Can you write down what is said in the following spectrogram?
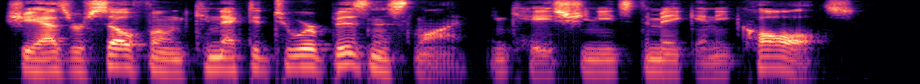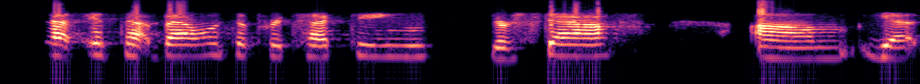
She has her cell phone connected to her business line in case she needs to make any calls. That it's that balance of protecting your staff, um, yet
